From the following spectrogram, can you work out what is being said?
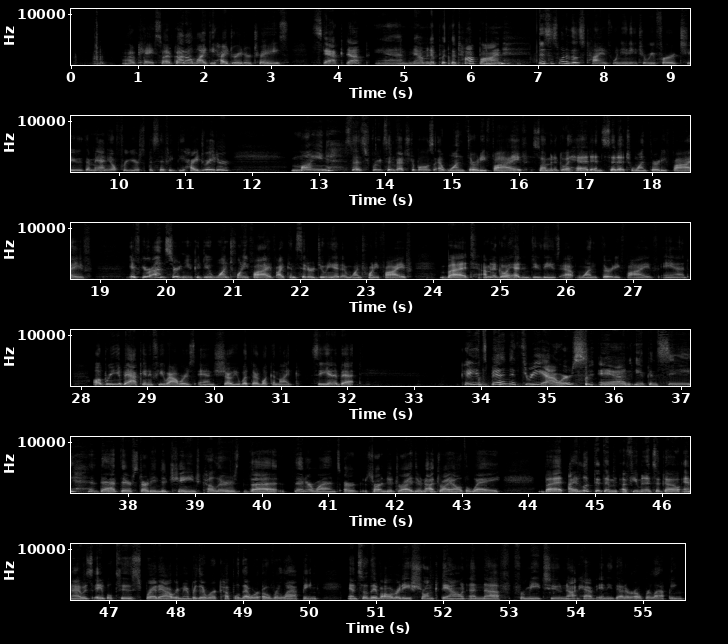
Okay, so I've got all my dehydrator trays stacked up. And now I'm going to put the top on. This is one of those times when you need to refer to the manual for your specific dehydrator. Mine says fruits and vegetables at 135, so I'm going to go ahead and set it to 135. If you're uncertain, you could do 125. I consider doing it at 125, but I'm going to go ahead and do these at 135, and I'll bring you back in a few hours and show you what they're looking like. See you in a bit. Okay, it's been three hours and you can see that they're starting to change colors. The thinner ones are starting to dry. They're not dry all the way, but I looked at them a few minutes ago and I was able to spread out. Remember, there were a couple that were overlapping. And so they've already shrunk down enough for me to not have any that are overlapping.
